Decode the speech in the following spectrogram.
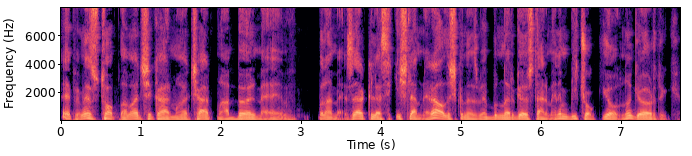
Hepimiz toplama, çıkarma, çarpma, bölme, buna benzer klasik işlemlere alışkınız ve bunları göstermenin birçok yolunu gördük.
